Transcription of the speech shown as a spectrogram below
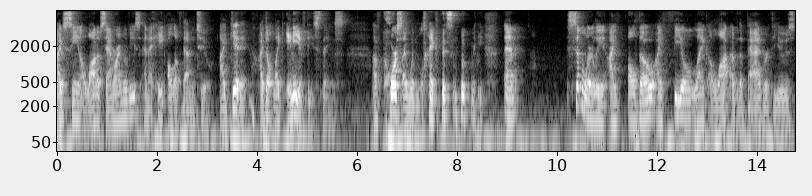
I've seen a lot of samurai movies and I hate all of them too. I get it. I don't like any of these things. Of course I wouldn't like this movie. And similarly, I although I feel like a lot of the bad reviews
